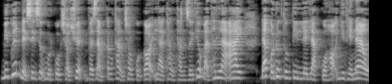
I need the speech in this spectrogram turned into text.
Bí quyết để xây dựng một cuộc trò chuyện và giảm căng thẳng trong cuộc gọi là thẳng thắn giới thiệu bản thân là ai, đã có được thông tin liên lạc của họ như thế nào,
